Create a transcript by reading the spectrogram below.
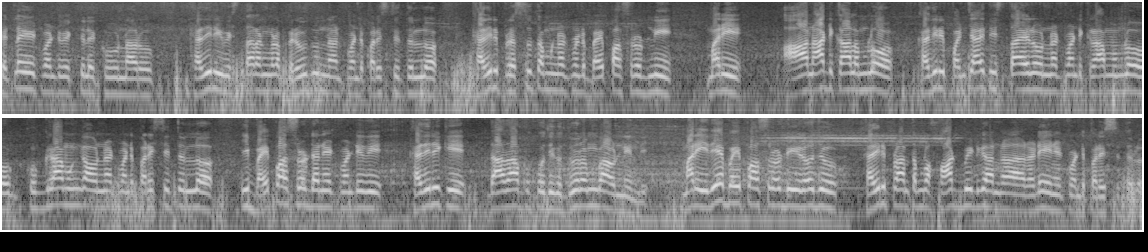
సెటిల్ అయ్యేటువంటి వ్యక్తులు ఎక్కువ ఉన్నారు. కదిరి విస్తారం కూడా పెరుగుతున్నటువంటి పరిస్థితుల్లో కదిరి ప్రస్తుతం ఉన్నటువంటి బైపాస్ రోడ్ని మరి ఆనాటి కాలంలో కదిరి పంచాయతీ స్థాయిలో ఉన్నటువంటి గ్రామంలో కుగ్రామంగా ఉన్నటువంటి పరిస్థితుల్లో ఈ బైపాస్ రోడ్డు అనేటువంటివి కదిరికి దాదాపు కొద్దిగా దూరంగా ఉండింది. మరి ఇదే బైపాస్ రోడ్డు ఈరోజు కదిరి ప్రాంతంలో హాట్ బీట్గా రెడీ అయినటువంటి పరిస్థితులు.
